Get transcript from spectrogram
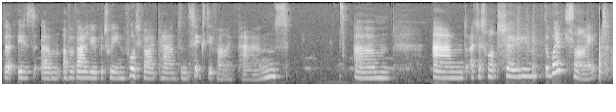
that is um, of a value between £45 and £65 um, and I just want to show you the website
